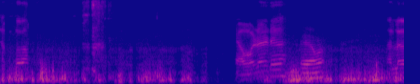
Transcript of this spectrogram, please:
హలో ఎవడాడు ఏమో హలో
